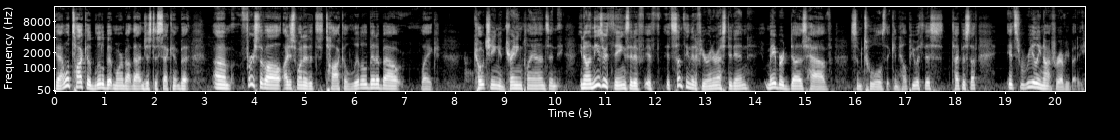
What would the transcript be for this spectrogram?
Yeah. And we'll talk a little bit more about that in just a second. But um, first of all, I just wanted to talk a little bit about like coaching and training plans. And, you know, and these are things that if, if it's something that if you're interested in, Maybird does have some tools that can help you with this type of stuff. It's really not for everybody.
